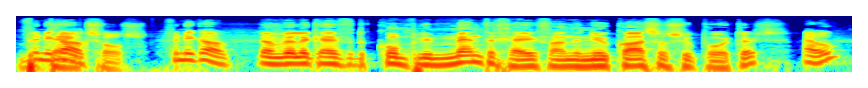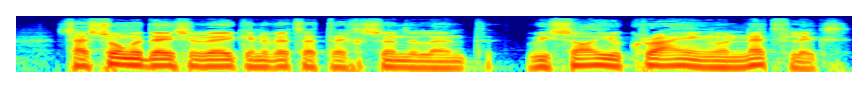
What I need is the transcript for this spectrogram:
ik ook. bedenksels. vind ik ook. Dan wil ik even de complimenten geven aan de Newcastle supporters. Oh? Zij zongen deze week in de wedstrijd tegen Sunderland, We saw you crying on Netflix.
